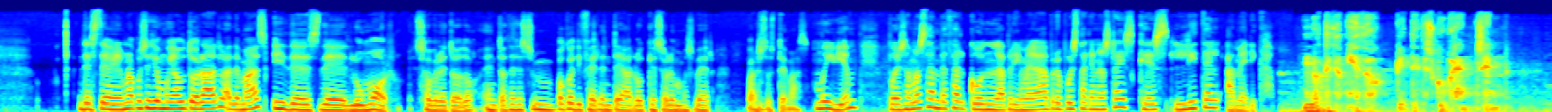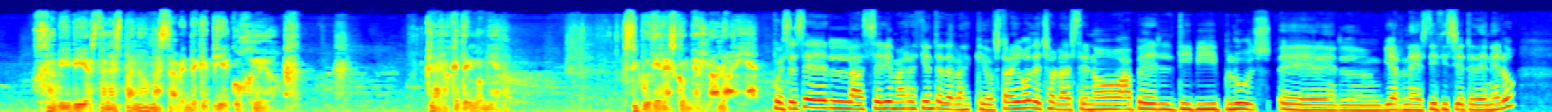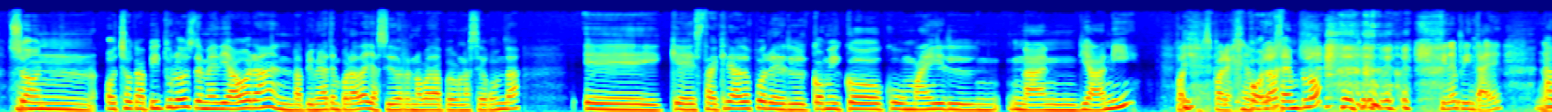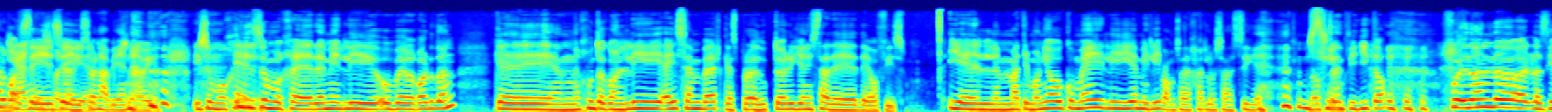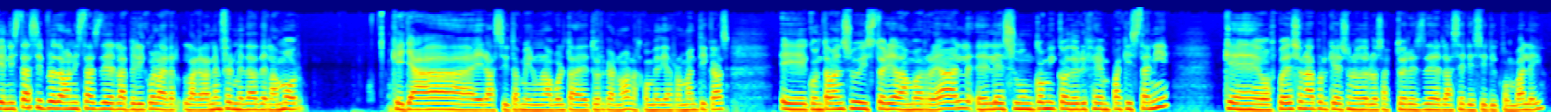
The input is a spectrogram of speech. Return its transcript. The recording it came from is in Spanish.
desde una posición muy autoral, además, y desde el humor, sobre todo. Entonces es un poco diferente a lo que solemos ver para estos temas. Muy bien, pues vamos a empezar con la primera propuesta que nos traes, que es Little America. ¿No te da miedo que te descubran, Sen? Javid y hasta las palomas saben de qué pie cogeo. Claro que tengo miedo. Si pudiera esconderlo, lo haría. Pues es la serie más reciente de la que os traigo. De hecho, la estrenó Apple TV Plus eh, el viernes 17 de enero. Son ocho capítulos de media hora en la primera temporada y ha sido renovada por una segunda. eh, que está creado por el cómico Kumail Nanjiani. Por, por ejemplo. Por ejemplo. Tiene pinta, ¿eh? Algo así, sí, suena bien. Y su mujer. Y su mujer, Emily V. Gordon, que mm, junto con Lee Eisenberg, que es productor y guionista de The Office. Y el matrimonio Kumail y Emily, vamos a dejarlos así, ¿eh? no Sí. sencillito, fueron lo- los guionistas y protagonistas de la película La gran enfermedad del amor, que ya era así también una vuelta de tuerca ¿no? a las comedias románticas. Eh, contaban su historia de amor real. Él es un cómico de origen pakistaní que os puede sonar porque es uno de los actores de la serie Silicon Valley.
